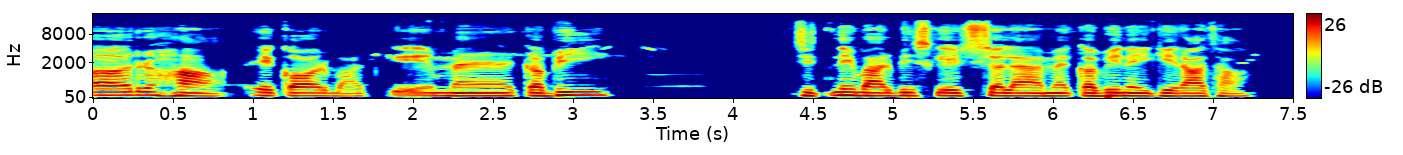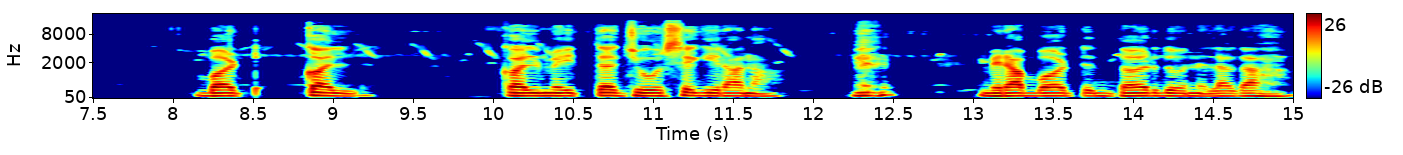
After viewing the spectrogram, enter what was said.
और हाँ एक और बात कि मैं कभी, जितनी बार भी स्केट्स चलाया मैं कभी नहीं गिरा था। बट कल कल मैं इतना ज़ोर से गिरा ना। मेरा बट दर्द होने लगा।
